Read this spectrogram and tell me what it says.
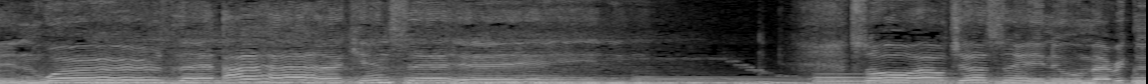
in words that I can say. So I'll just say numerically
